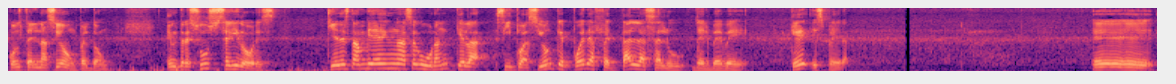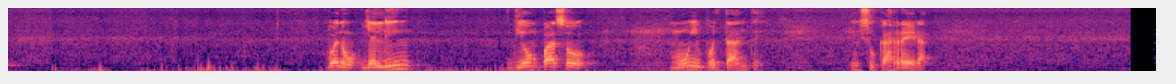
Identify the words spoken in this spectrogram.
Consternación, perdón, entre sus seguidores, quienes también aseguran que la situación que puede afectar la salud del bebé que espera. Eh, bueno, Yailin dio un paso muy importante en su carrera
